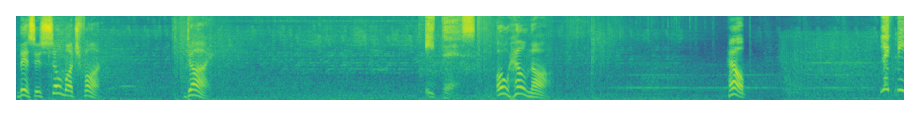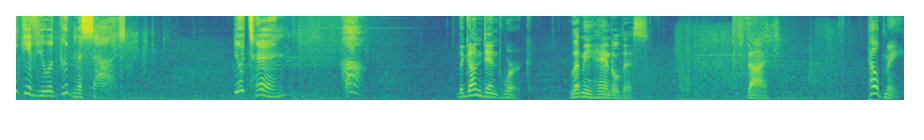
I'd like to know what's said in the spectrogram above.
This is so much fun. Die. Eat this. Oh hell nah. Help! Let me give you a good massage. Your turn. Huh. The gun didn't work. Let me handle this. Die. Help me.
